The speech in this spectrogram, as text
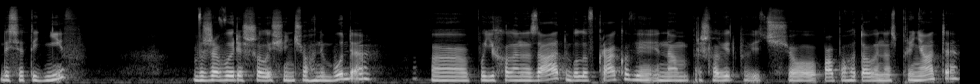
10 днів. Вже вирішили, що нічого не буде. Е, Поїхали назад, були в Кракові, і нам прийшла відповідь, що папа готовий нас прийняти.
